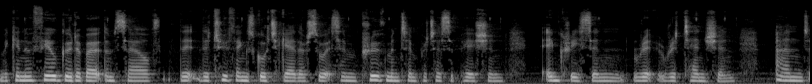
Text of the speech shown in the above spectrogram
making them feel good about themselves. The, the two things go together, so it's improvement in participation, increase in re- retention and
